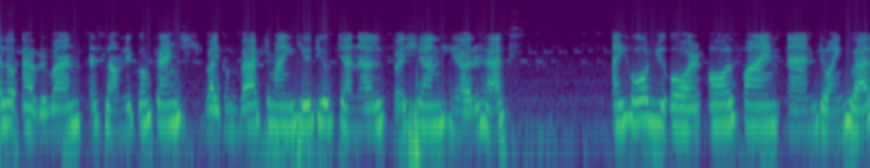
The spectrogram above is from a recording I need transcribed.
Hello everyone, Assalamu alaikum friends. Welcome back to my YouTube channel Fashion Hair Hacks. I hope you are all fine and doing well.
